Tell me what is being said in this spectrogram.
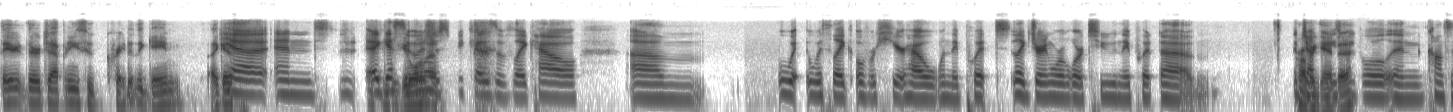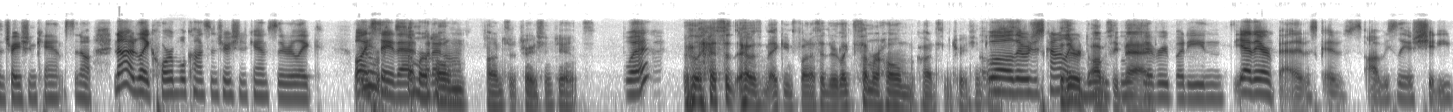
they're they're Japanese who created the game. I guess. Yeah, and I guess it was just because of like how, um, with, with like over here, how when they put like during World War II and they put um. Japanese people in concentration camps. No, not like horrible concentration camps. They were like, well, I say that, Summer but I don't. home concentration camps. What? I said I was making fun. I said they're like summer home concentration camps. Well, they were just kind of like they're obviously bad. everybody, and yeah, they are bad. It was it was obviously a shitty,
